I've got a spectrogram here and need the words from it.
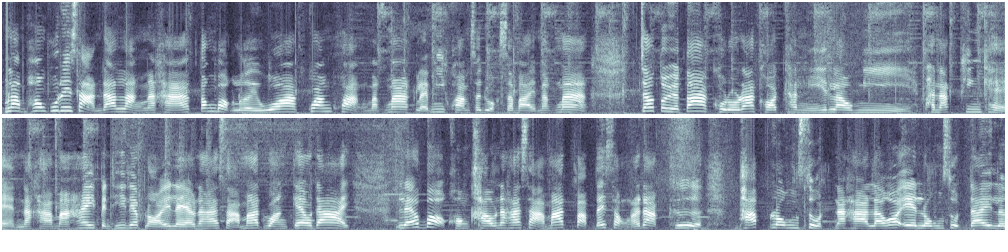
สำหรับห้องผู้โดยสารด้านหลังนะคะ ต้องบอกเลยว่ากว้างขวางมาก ๆ และมีความสะดวกสบายมากๆเจ้า Toyota Corolla Cross คันนี้เรามีพนักพิงแขนนะคะ มาให้เป็นที่เรียบร้อยแล้วนะคะ สามารถวางแก้วได้ แล้วเบาะของเขานะคะสามารถปรับได้ 2 ระดับคือ พับลงสุดนะคะ แล้วก็เอนลงสุดได้เล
